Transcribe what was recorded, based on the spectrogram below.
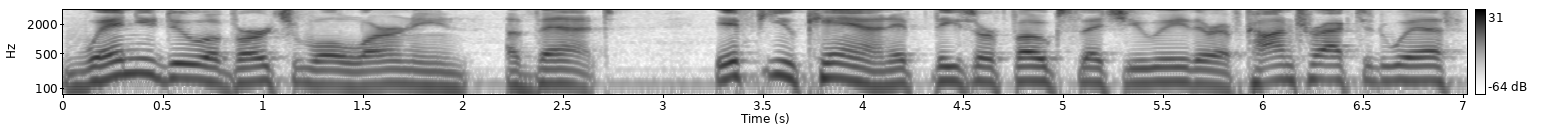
When you do a virtual learning event, if you can, if these are folks that you either have contracted with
